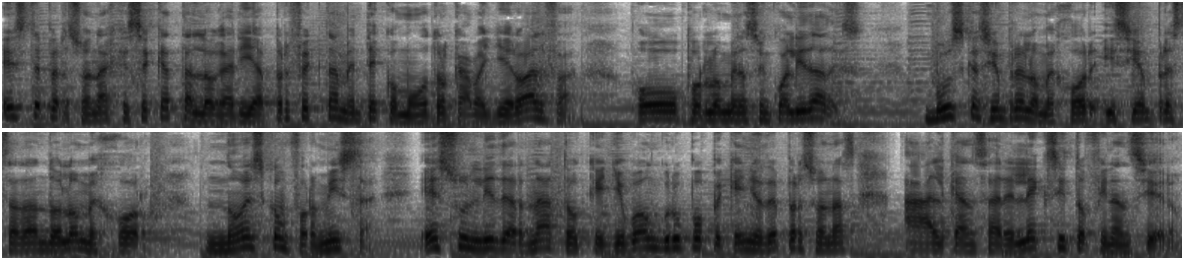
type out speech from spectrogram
este personaje se catalogaría perfectamente como otro caballero alfa, o por lo menos en cualidades. Busca siempre lo mejor y siempre está dando lo mejor. No es conformista, es un líder nato que llevó a un grupo pequeño de personas a alcanzar el éxito financiero.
